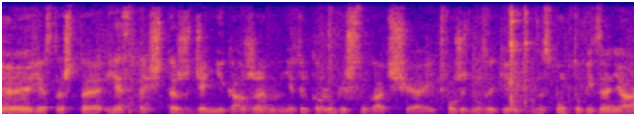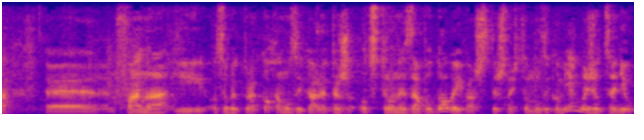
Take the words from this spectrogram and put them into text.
E, Jesteś, te, jesteś też dziennikarzem, nie tylko lubisz słuchać i tworzyć muzyki z punktu widzenia fana i osoby, która kocha muzykę, ale też od strony zawodowej masz styczność z tą muzyką. Jak byś ocenił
